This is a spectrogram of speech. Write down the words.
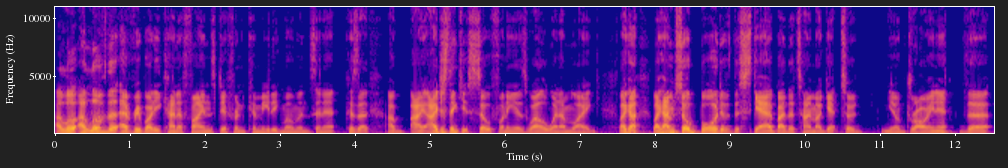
I love I love that everybody kind of finds different comedic moments in it because I, I I I just think it's so funny as well when I'm like like I like I'm so bored of the scare by the time I get to you know drawing it that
